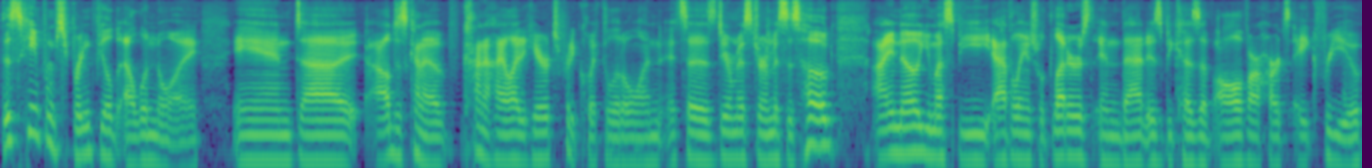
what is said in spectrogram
This came from Springfield, Illinois, and uh, I'll just kind of kind of highlight it here. It's a pretty quick little one. It says, "Dear Mister and Mrs. Hoag, I know you must be avalanche with letters, and that is because of all of our hearts ache for you.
